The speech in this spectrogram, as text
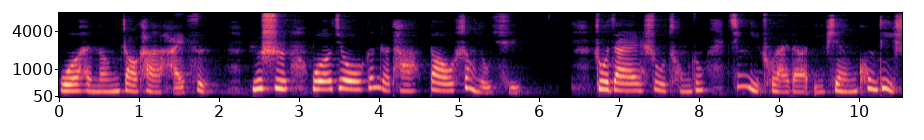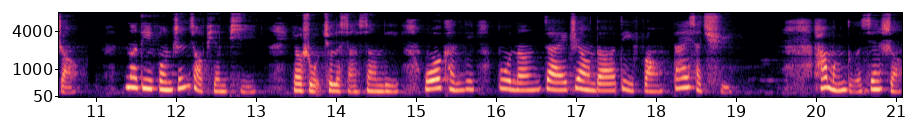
我很能照看孩子，于是我就跟着他到上游去，住在树丛中清理出来的一片空地上。那地方真叫偏僻，要是我缺了想象力，我肯定不能在这样的地方待下去。哈蒙德先生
